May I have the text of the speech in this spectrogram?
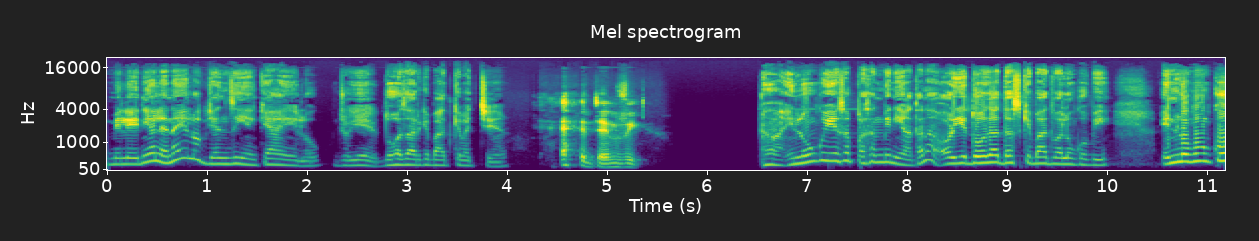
millennial है ना ये लोग जेंजी हैं क्या हैं ये लोग जो ये 2000 के बाद के बच्चे हैं? जेंजी हाँ इन लोगों को ये सब पसंद भी नहीं आता ना और ये 2010 के बाद वालों को भी। इन लोगों को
